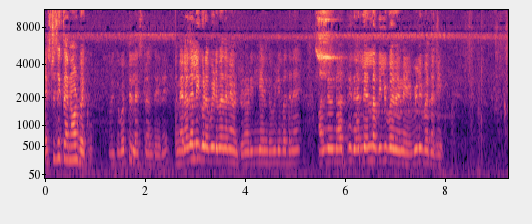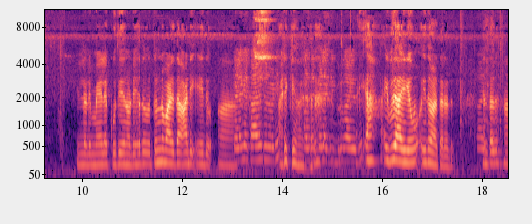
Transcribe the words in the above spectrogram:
ಎಷ್ಟು ಸಿಗ್ತದೆ ನೋಡ್ಬೇಕು. ಈಗ ಗೊತ್ತಿಲ್ಲ ಎಷ್ಟು ಅಂತ ಹೇಳಿ. ನೆಲದಲ್ಲಿ ಕೂಡ ಬಿಳಿ ಬದನೆ ಉಂಟು. ನೋಡಿ ಇಲ್ಲಿ ಒಂದು ಬಿಳಿ ಬದನೆ ಅಲ್ಲಿ ಒಂದು ಹತ್ತಿದೆ ಅಲ್ಲಿ ಎಲ್ಲ ಬಿಳಿ ಬದನೆ ಬಿಳಿ ಬದನೆ. ಇಲ್ಲಿ ನೋಡಿ ಮೇಲೆ ಕೂತಿದೆ ನೋಡಿ. ಅದು ತುಂಡು ಮಾಡಿದ ಅಡಿ ಇದು ಆ, ಕೆಳಗೆ ಕಾಯುದು ನೋಡಿ. ಅಡಿಕೆ ಕೆಳಗೆ ಇಬ್ರು ಕಾಯುದು. ಇಬ್ರು ಇದು ಮಾಡ್ತಾರೆ ಅದು. ಎಂತದು? ಹಾ.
